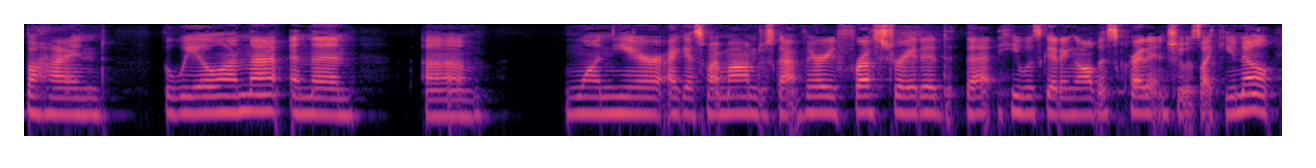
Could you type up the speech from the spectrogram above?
behind the wheel on that. And then um, one year, I guess my mom just got very frustrated that he was getting all this credit. And she was like, you know,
